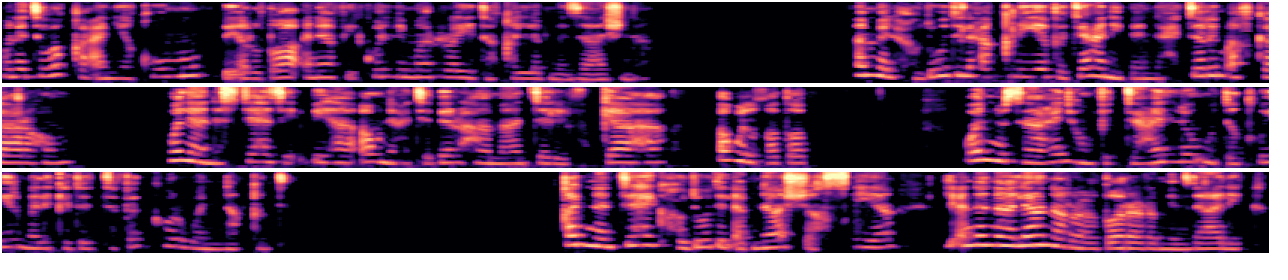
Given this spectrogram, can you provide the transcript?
ونتوقع أن يقوموا بإرضائنا في كل مرة يتقلب مزاجنا. أما الحدود العقلية فتعني بأن نحترم أفكارهم ولا نستهزئ بها أو نعتبرها مادة للفكاهة أو الغضب وأن نساعدهم في التعلم وتطوير ملكة التفكر والنقد. قد ننتهك حدود الأبناء الشخصية لأننا لا نرى ضررًا من ذلك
